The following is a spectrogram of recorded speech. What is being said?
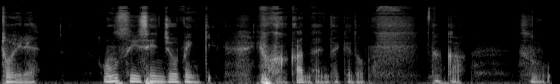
トイレ温水洗浄便器よくわかんないんだけど、なんか、そう、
